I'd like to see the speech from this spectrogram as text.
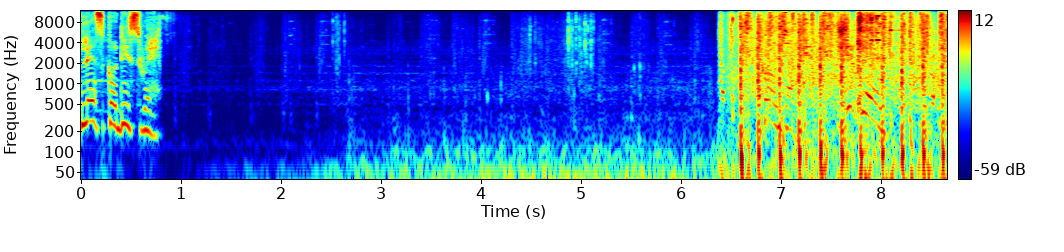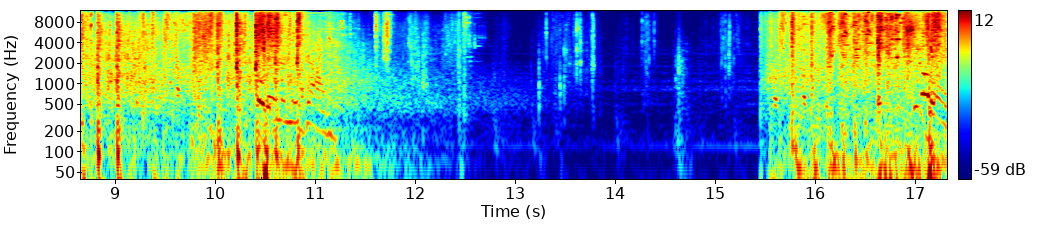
Let's go this way. Contact. Shoot him. Enemy down. Shoot him.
